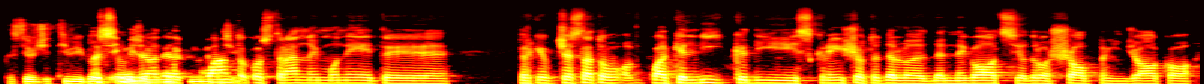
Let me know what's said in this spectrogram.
questi oggettivi così. sì, bisogna vedere quanto costeranno in monete, perché c'è stato qualche leak di screenshot del, del negozio, dello shop in gioco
